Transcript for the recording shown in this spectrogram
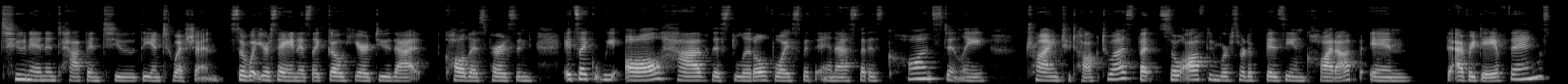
tune in and tap into the intuition. So, what you're saying is like, go here, do that, call this person. It's like we all have this little voice within us that is constantly trying to talk to us, but so often we're sort of busy and caught up in the everyday of things.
